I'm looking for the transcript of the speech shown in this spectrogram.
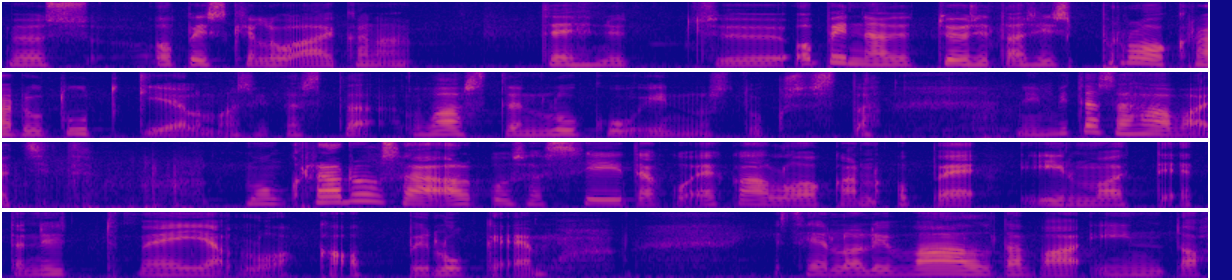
myös opiskeluaikana tehnyt opinnäytetyösi, tai siis pro-gradu-tutkielmasi tästä lasten lukuinnostuksesta. Niin mitä sä havaitsit? Mun gradu sai alkunsa siitä, kun ekaluokan ope ilmoitti, että nyt meidän luokka oppi lukemaan. Ja siellä oli valtava into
